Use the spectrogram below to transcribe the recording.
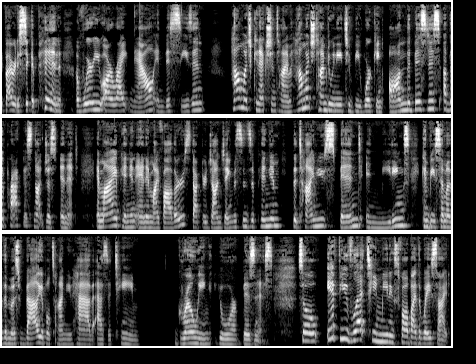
If I were to stick a pin of where you are right now in this season, how much connection time, how much time do we need to be working on the business of the practice, not just in it? In my opinion, and in my father's, Dr. John Jameson's opinion, the time you spend in meetings can be some of the most valuable time you have as a team growing your business. So if you've let team meetings fall by the wayside,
